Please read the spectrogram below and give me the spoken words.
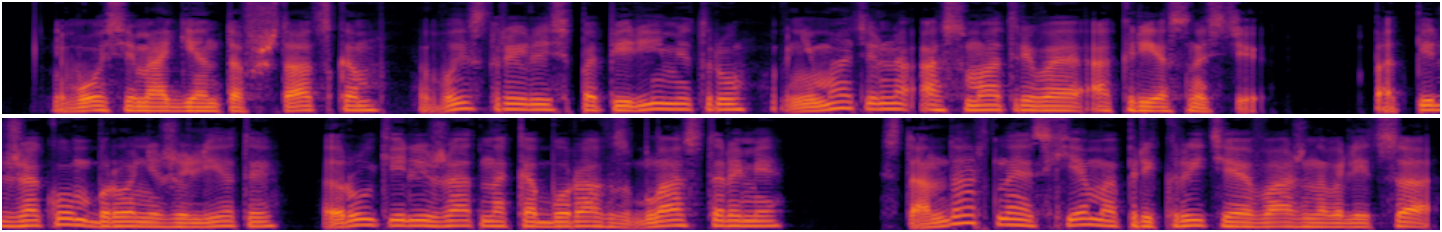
— Восемь агентов в штатском выстроились по периметру, внимательно осматривая окрестности. Под пиджаком бронежилеты, руки лежат на кобурах с бластерами. Стандартная схема прикрытия важного лица.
